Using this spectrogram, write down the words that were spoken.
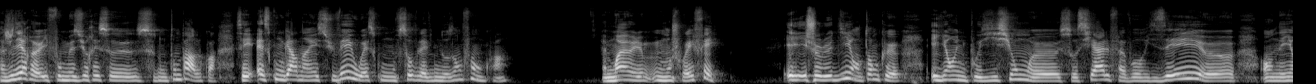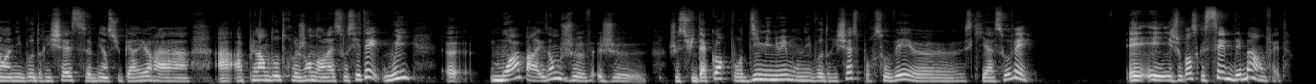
je veux dire, euh, il faut mesurer ce, dont on parle. C'est est-ce qu'on garde un SUV ou est-ce qu'on sauve la vie de nos enfants moi, mon choix est fait. Et je le dis en tant qu'ayant une position euh, sociale favorisée, euh, en ayant un niveau de richesse bien supérieur à, plein d'autres gens dans la société. Oui, moi, par exemple, je, suis d'accord pour diminuer mon niveau de richesse pour sauver ce qui a sauvé. Et, je pense que c'est le débat, en fait.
